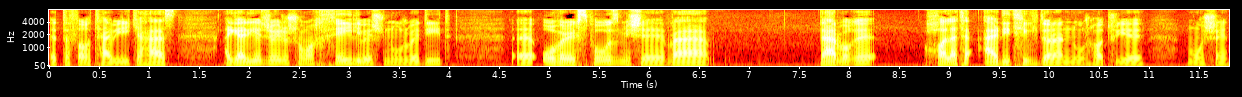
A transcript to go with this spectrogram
اتفاق طبیعی که هست اگر یه جایی رو شما خیلی بهش نور بدید over expose میشه و در واقع حالت additive دارن نورها توی Motion.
